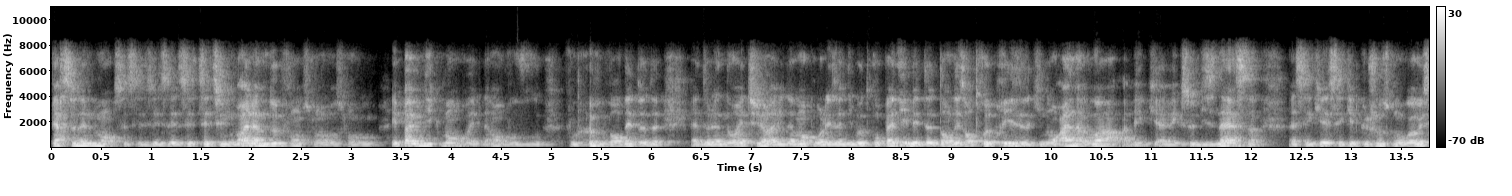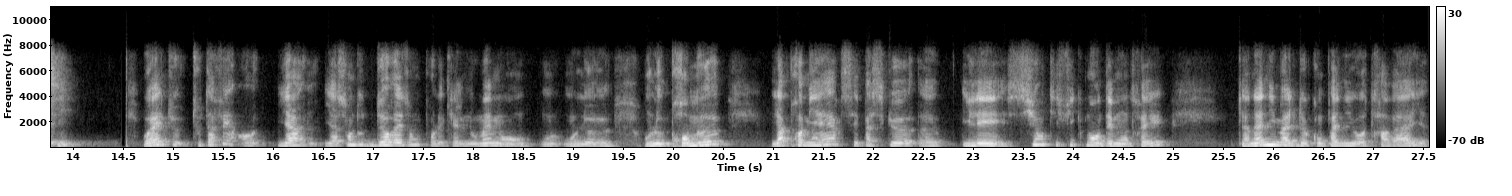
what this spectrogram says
personnellement? C'est une vraie lame de fond selon, vous, et pas uniquement, évidemment, vous vous, vendez de, de, de, la nourriture évidemment pour les animaux de compagnie, mais dans des entreprises qui n'ont rien à voir avec avec ce business, c'est quelque chose qu'on voit aussi. Oui, tout, à fait. Il y, a, sans doute deux raisons pour lesquelles nous-mêmes on, le, promeut. La première, c'est parce qu'il euh, est scientifiquement démontré qu'un animal de compagnie au travail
